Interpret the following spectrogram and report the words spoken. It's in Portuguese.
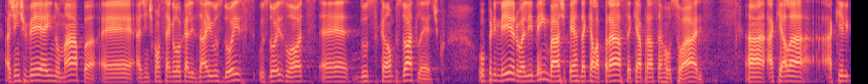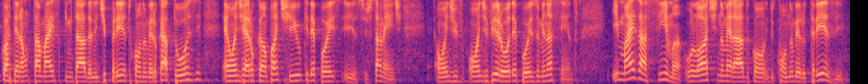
A gente vê aí no mapa, é, a gente consegue localizar os, dois, os dois lotes é, dos campos do Atlético. O primeiro, ali bem embaixo, perto daquela praça, que é a Praça Rô Soares, aquela, aquele quarteirão que está mais pintado ali de preto, com o número 14, é onde era o campo antigo, que depois, isso, justamente, onde, onde virou depois o Minas Centro. E mais acima, o lote numerado com, com o número 13,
